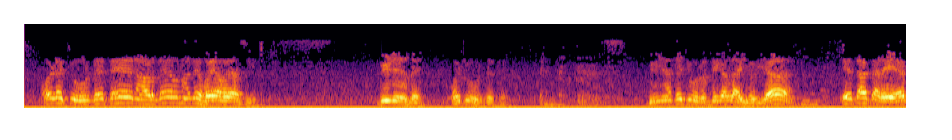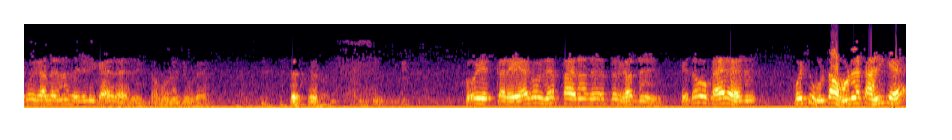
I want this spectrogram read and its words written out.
ਹੈ ਉਹਦੇ ਝੂੜ ਦੇ ਤੇ ਨਾਲ ਦੇ ਉਹਨਾਂ ਦੇ ਹੋਇਆ ਹੋਇਆ ਸੀ। ਬੀੜਿਆਂ ਦੇ, ਉਹ ਝੂੜ ਦੇ ਤੇ। ਬੀੜਿਆਂ ਤੇ ਝੂੜਨ ਦੀ ਗੱਲ ਆਈ ਹੋਈ ਆ। ਇਹ ਤਾਂ ਘਰੇ ਹੈ, ਕੋਈ ਗੱਲ ਇਹਨਾਂ ਦੇ ਜਿਹੜੀ ਕਹਿ ਰਹੇ ਨੇ ਕਬੂ ਨਾ ਝੂੜ ਹੈ। ਕੋਈ ਘਰੇ ਹੈ, ਕੋਈ ਦੇ ਪੈਰਾਂ ਦੇ ਅੰਦਰ ਖਾਦੇ। ਇਹ ਤਾਂ ਉਹ ਕਹਿ ਰਹੇ ਨੇ, ਕੋਈ ਝੂਠ ਤਾਂ ਹੋਣਾ ਤਾਂ ਹੀ ਕਿਹਾ।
